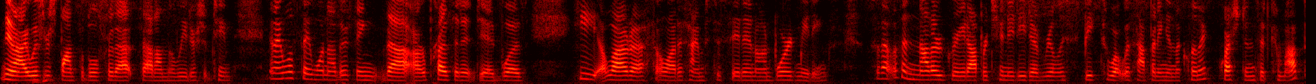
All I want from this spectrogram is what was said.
you know, I was mm-hmm. responsible for that, sat on the leadership team. And I will say one other thing that our president did was he allowed us a lot of times to sit in on board meetings. So that was another great opportunity to really speak to what was happening in the clinic. Questions had come up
